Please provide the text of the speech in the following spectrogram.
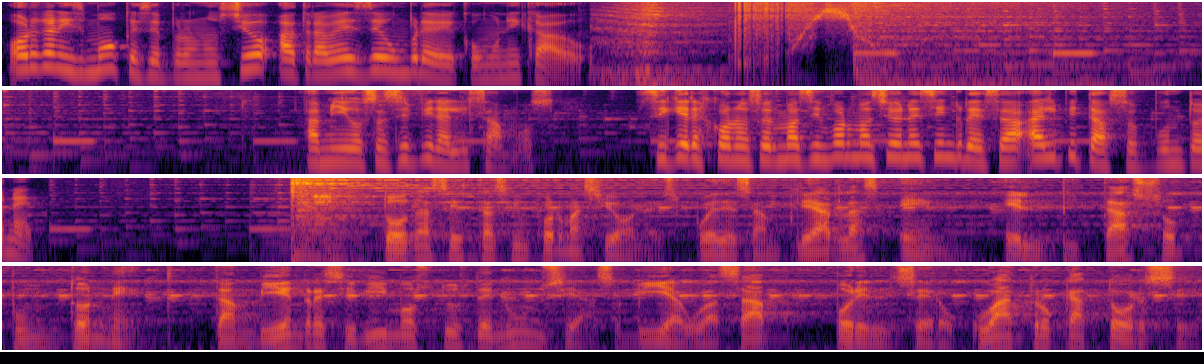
organismo que se pronunció a través de un breve comunicado. Amigos, así finalizamos. Si quieres conocer más informaciones, ingresa a elpitazo.net. Todas estas informaciones puedes ampliarlas en elpitazo.net. También recibimos tus denuncias vía WhatsApp por el 0414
